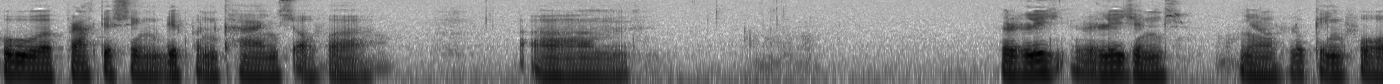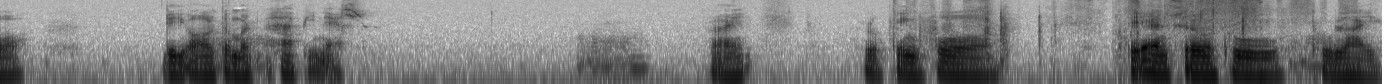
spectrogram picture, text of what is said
who were practicing different kinds of uh, um, relig- religions, you know, looking for the ultimate happiness, right? Looking for the answer to, to life,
